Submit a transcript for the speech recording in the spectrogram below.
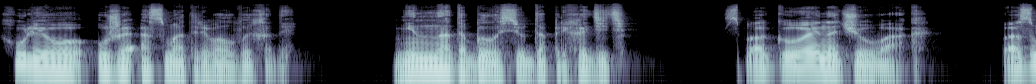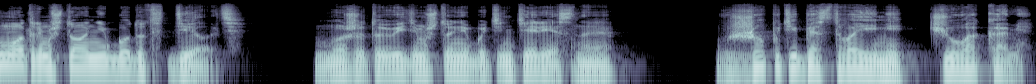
Хулио уже осматривал выходы. Не надо было сюда приходить. Спокойно, чувак. Посмотрим, что они будут делать. Может, увидим что-нибудь интересное. В жопу тебя с твоими чуваками.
